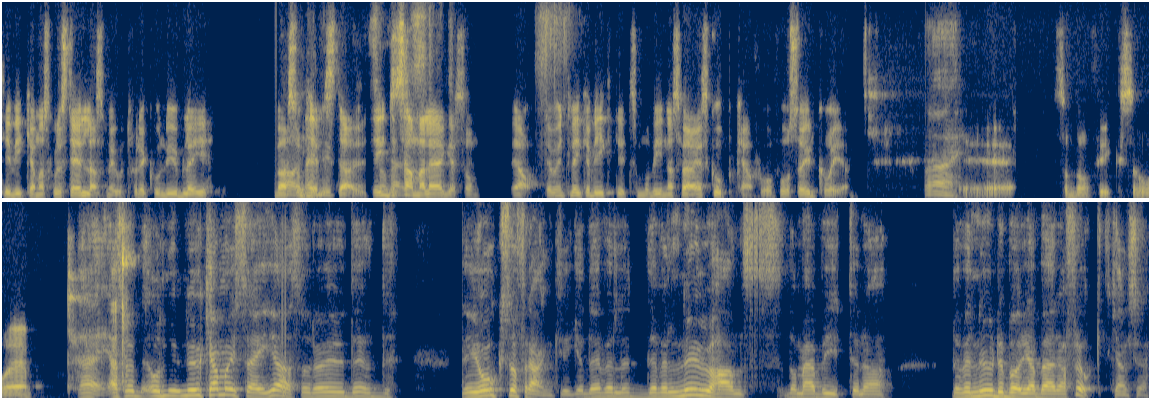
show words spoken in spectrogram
till vilka man skulle ställas mot. För det kunde ju bli vad ja, som helst där. Det är inte helst. samma läge som... Ja, det var inte lika viktigt som att vinna Sveriges cup kanske och få Sydkorea. Nej. Eh, som de fick. Så, eh. Nej, alltså och nu, nu, kan man ju säga alltså det, det, det är ju också Frankrike. Det är, väl, det är väl nu hans, de här bytena, det är väl nu det börjar bära frukt kanske.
